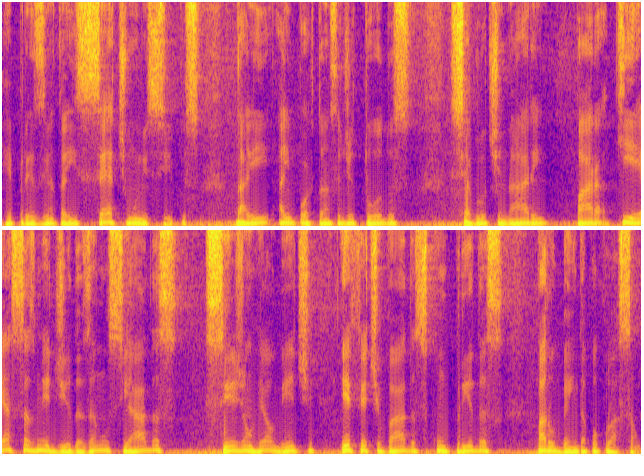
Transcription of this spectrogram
representa aí sete municípios. Daí a importância de todos se aglutinarem para que essas medidas anunciadas sejam realmente efetivadas, cumpridas para o bem da população.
